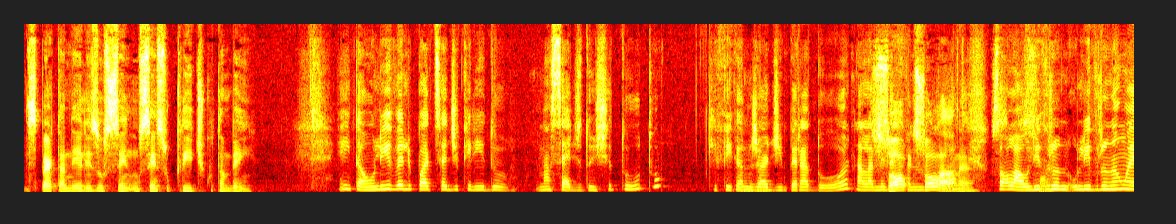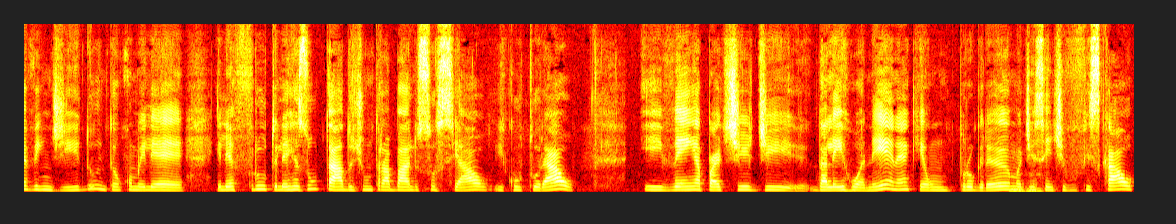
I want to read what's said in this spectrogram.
desperta neles um senso crítico também. Então, o livro ele pode ser adquirido na sede do Instituto, que fica no uhum. Jardim Imperador, na Alameda só, só lá, né? Só lá. O, só. Livro, o livro não é vendido, então, como ele é, ele é fruto, ele é resultado de um trabalho social e cultural, e vem a partir de, da Lei Rouanet, né, que é um programa uhum. de incentivo fiscal,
